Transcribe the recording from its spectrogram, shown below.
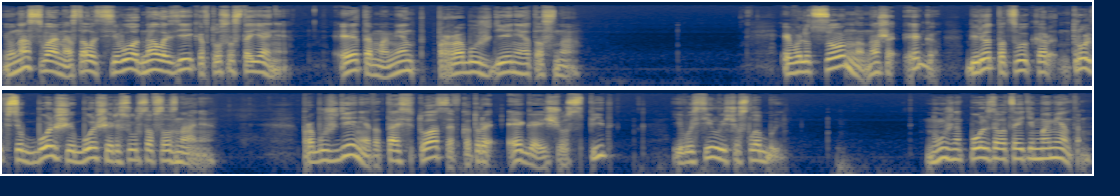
И у нас с вами осталась всего одна лазейка в то состояние. Это момент пробуждения от сна. Эволюционно наше эго берет под свой контроль все больше и больше ресурсов сознания. Пробуждение – это та ситуация, в которой эго еще спит, его силы еще слабы. Нужно пользоваться этим моментом.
